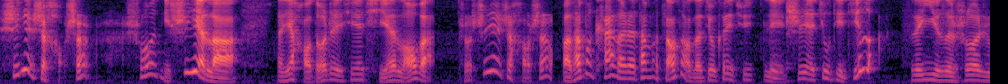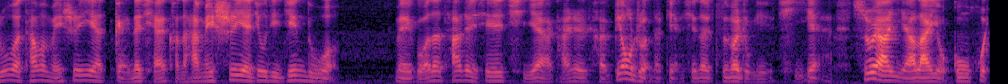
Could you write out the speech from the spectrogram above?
失业是好事儿，说你失业了，那些好多这些企业老板说失业是好事儿，把他们开了，让他们早早的就可以去领失业救济金了。那意思说，如果他们没失业，给的钱可能还没失业救济金多。美国的他这些企业还是很标准的典型的资本主义企业，虽然原来有工会。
